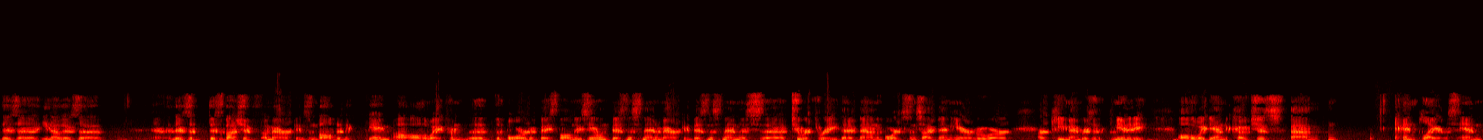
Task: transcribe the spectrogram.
there's a you know there's a there's a there's a bunch of Americans involved in the game, all, all, the way from the, the board of Baseball New Zealand, businessmen, American businessmen. There's uh, two or three that have been on the board since I've been here, who are are key members of the community, all the way down to coaches. Um, and players. And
